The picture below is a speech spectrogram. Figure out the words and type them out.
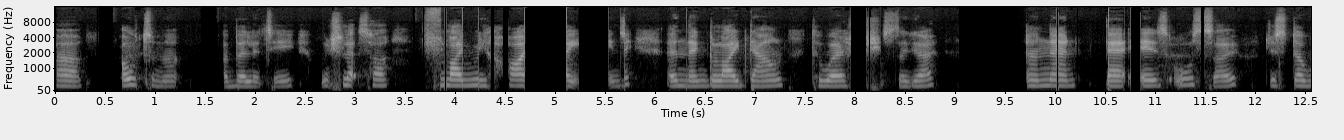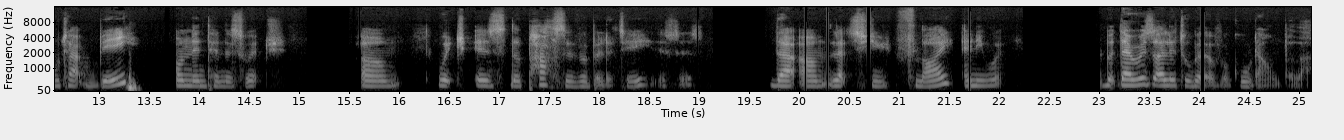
her ultimate ability, which lets her fly really high and then glide down to where she wants to go. And then there is also just double tap B on Nintendo Switch, um, which is the passive ability. This is that um, lets you fly anywhere, but there is a little bit of a cooldown for that.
